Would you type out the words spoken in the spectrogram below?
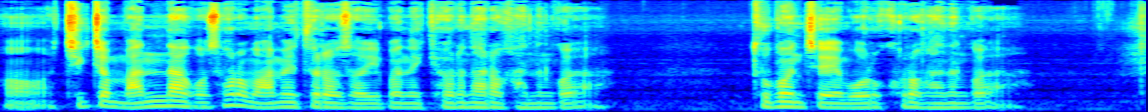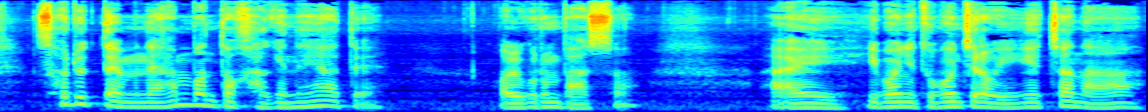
어, 직접 만나고 서로 마음에 들어서 이번에 결혼하러 가는 거야. 두 번째 모로코로 가는 거야. 서류 때문에 한 번 더 가긴 해야 돼. 얼굴은 봤어? 아이 이번이 두 번째라고 얘기했잖아.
